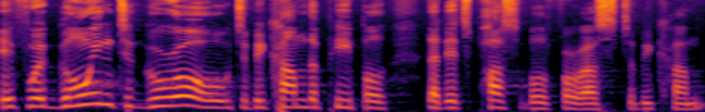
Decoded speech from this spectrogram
if we're going to grow to become the people that it's possible for us to become.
